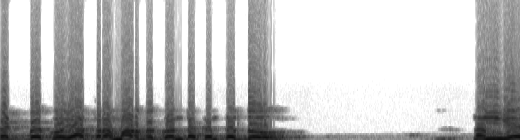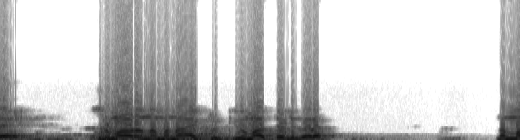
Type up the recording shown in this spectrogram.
ಕಟ್ಟಬೇಕು ಯಾವ ತರ ಮಾಡಬೇಕು ಅಂತಕ್ಕಂಥದ್ದು ನಮಗೆ ಸುಮಾರು ನಮ್ಮ ನಾಯಕರು ಕಿವಿ ಮಾತು ಹೇಳಿದ್ದಾರೆ. ನಮ್ಮ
